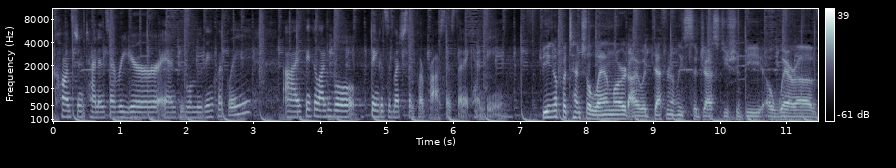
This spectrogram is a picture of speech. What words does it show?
constant tenants every year and people moving quickly. I think a lot of people think it's a much simpler process than it can be. Being a potential landlord, I would definitely suggest you should be aware of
